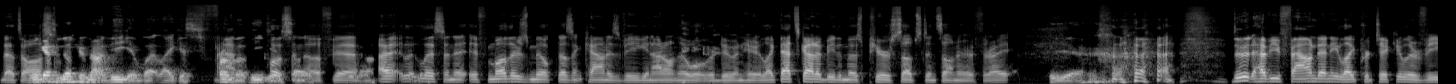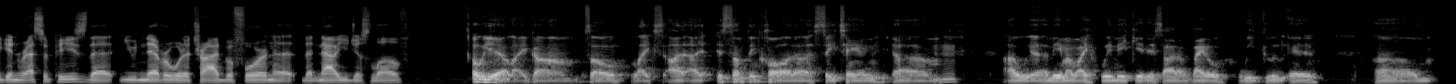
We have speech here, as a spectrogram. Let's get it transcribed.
that's awesome. I guess milk is not vegan, but like it's from nah, a vegan. Close so, enough, yeah. You know, I listen. If mother's milk doesn't count as vegan, I don't know what we're doing here. Like that's got to be the most pure substance on earth, right? Yeah. Dude, have you found any like particular vegan recipes that you never would have tried before and that, that now you just love? Oh yeah, like um, so like I, I it's something called uh seitan. Um, mm-hmm. I, uh, me and my wife we make it. It's out of vital wheat gluten. Um,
